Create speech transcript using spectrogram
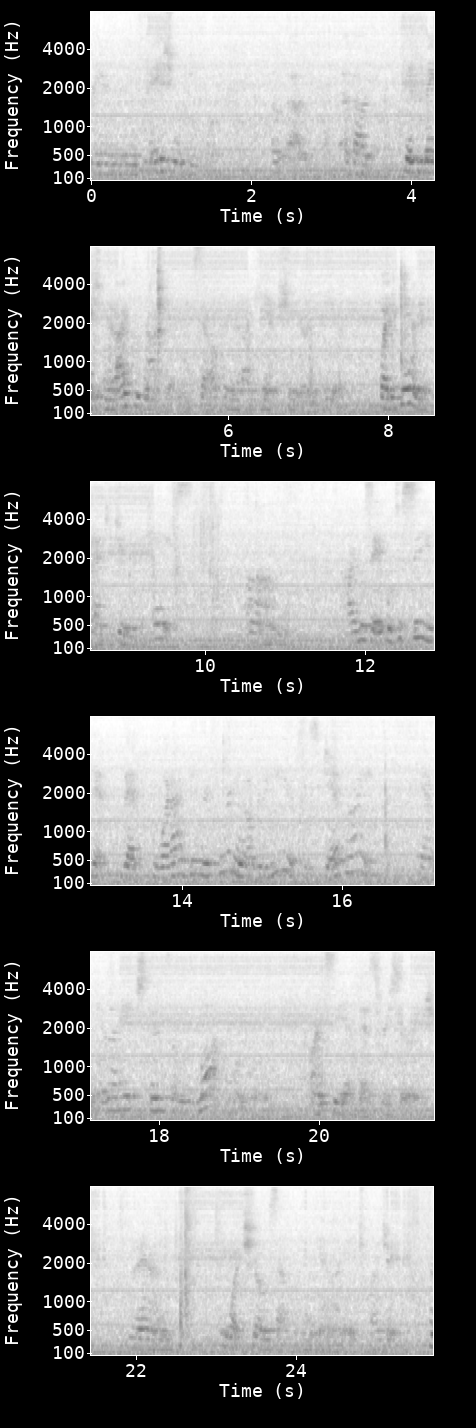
freedom of information people, uh, about information that I could not get myself and that I can't share here. But again, it had to do with the case. Um, I was able to see that, that what I've been reporting over the years is dead right. And NIH spends a lot more money on CFS research than what shows up in the NIH budget for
